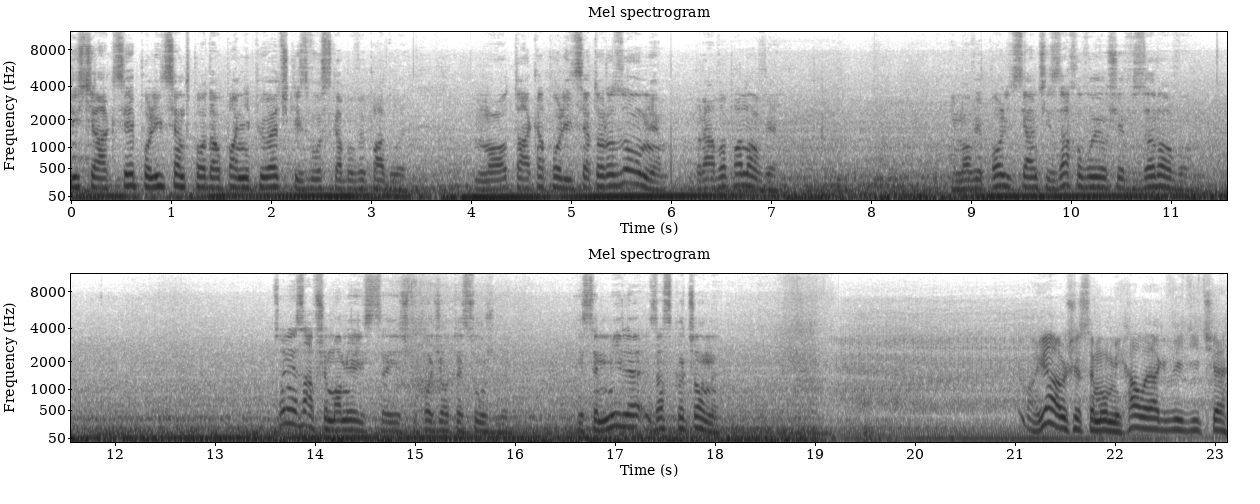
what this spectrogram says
Widzieliście akcję? Policjant podał pani piłeczki z wózka, bo wypadły. No, taka policja to rozumiem. Brawo panowie. I mówię, policjanci zachowują się wzorowo. Co nie zawsze ma miejsce, jeśli chodzi o te służby. Jestem mile zaskoczony. No ja już jestem u Michała, jak widzicie.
